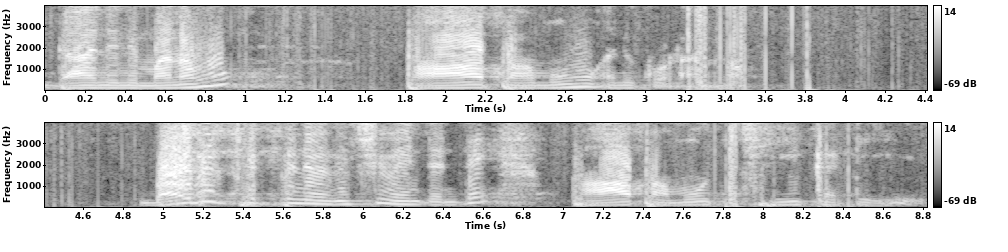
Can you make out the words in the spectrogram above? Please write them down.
దానిని మనము పాపము అని కూడా అన్నాం. బైబిల్ చెప్పిన విషయం ఏంటంటే పాపము చీకటి.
